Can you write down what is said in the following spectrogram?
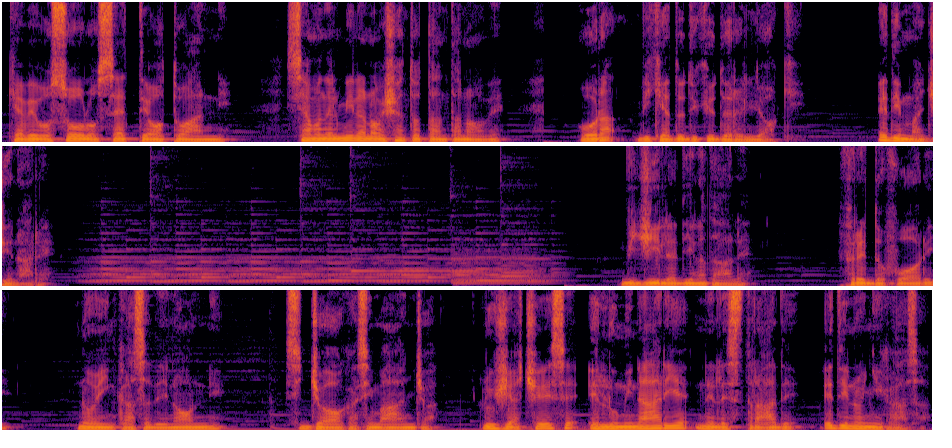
che avevo solo 7-8 anni, siamo nel 1989. Ora vi chiedo di chiudere gli occhi ed immaginare. Vigilia di Natale. Freddo fuori, noi in casa dei nonni, si gioca, si mangia, luci accese e luminarie nelle strade ed in ogni casa.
